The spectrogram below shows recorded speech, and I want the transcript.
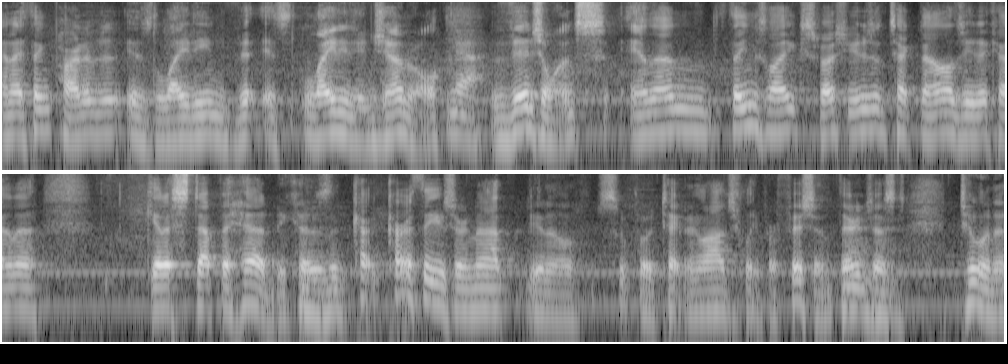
And I think part of it is lighting, it's lighting in general, yeah. vigilance, and then things like, especially using technology to kind of get a step ahead because mm-hmm. the car, car, thieves are not, you know, super technologically proficient. They're mm-hmm. just doing a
